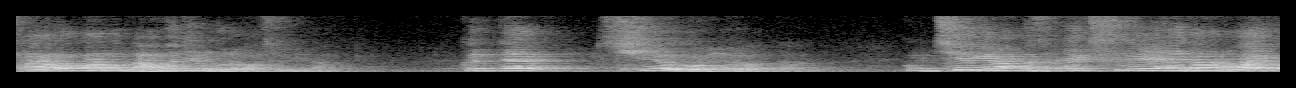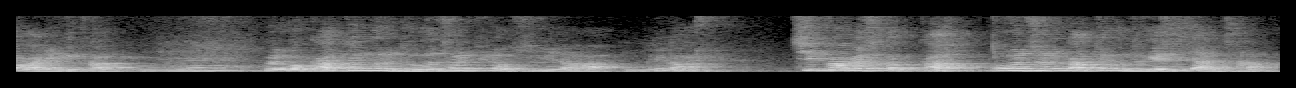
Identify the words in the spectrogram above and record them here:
4로 나눈 나머지를 물어봤습니다. 그때 치역을 물어봤다. 그럼 치역이라는 것은 x에 해당하는 y값 아닙니까? 네. 네. 그리고 같은 거는 두 번 쓸 필요 없습니다. 그러니까 집합에서도 가- 원수는 같은 거 두 개 쓰지 않잖아.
